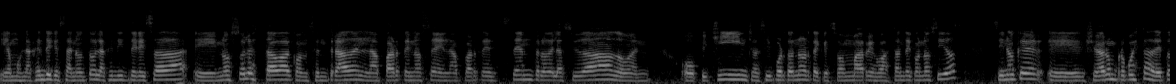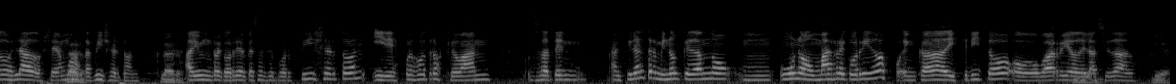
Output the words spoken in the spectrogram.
digamos la gente que se anotó, la gente interesada, eh, no solo estaba concentrada en la parte, no sé, en la parte centro de la ciudad o en o Pichincha, así Puerto Norte, que son barrios bastante conocidos, sino que eh, llegaron propuestas de todos lados, llegamos Claro. hasta Fisherton. claro, Hay un recorrido que se hace por Fisherton y después otros que van, o sea, ten- al final terminó quedando uno o más recorridos en cada distrito o barrio de la ciudad. bien,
